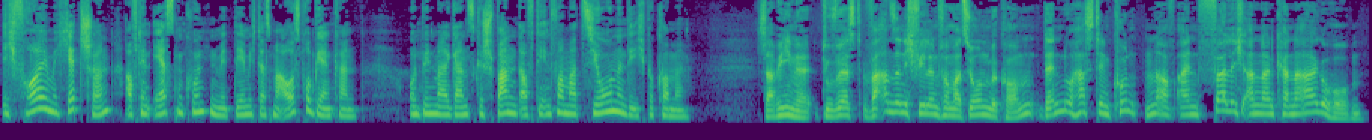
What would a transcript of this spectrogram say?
Ich freue mich jetzt schon auf den ersten Kunden, mit dem ich das mal ausprobieren kann. Und bin mal ganz gespannt auf die Informationen, die ich bekomme. Sabine, du wirst wahnsinnig viele Informationen bekommen, denn du hast den Kunden auf einen völlig anderen Kanal gehoben.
